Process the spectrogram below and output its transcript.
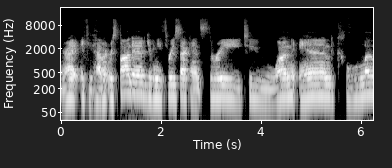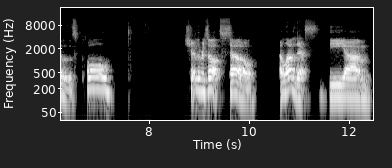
All right, if you haven't responded, giving you three seconds, three, two, one, and close poll. Share the results. So I love this. The um,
